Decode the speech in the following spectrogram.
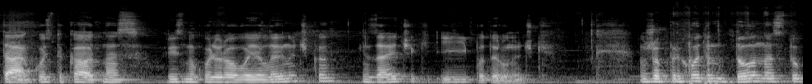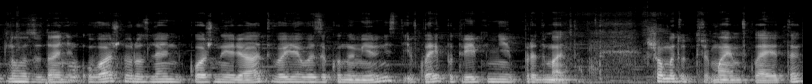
Так, ось така от нас різнокольорова ялиночка, зайчик і подаруночки. Ну що, переходимо до наступного завдання. Уважно розглянь кожний ряд, вияви закономірність і вклей потрібні предмети. Що ми тут маємо вклеїти?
